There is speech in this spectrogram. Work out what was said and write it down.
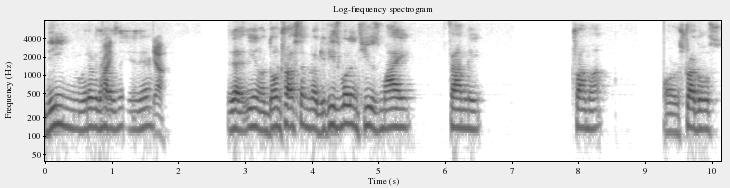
Dean whatever the hell Right. his name is there Yeah. that you know don't trust him look if he's willing to use my family trauma or struggles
